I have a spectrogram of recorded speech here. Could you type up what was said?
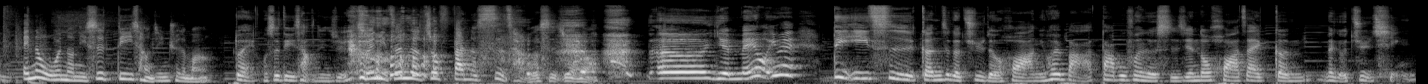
哎、欸，那我问了，你是第一场进去的吗？对，我是第一场进去，所以你真的就翻了四场的时间哦。呃，也没有，因为第一次跟这个剧的话，你会把大部分的时间都花在跟那个剧情。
